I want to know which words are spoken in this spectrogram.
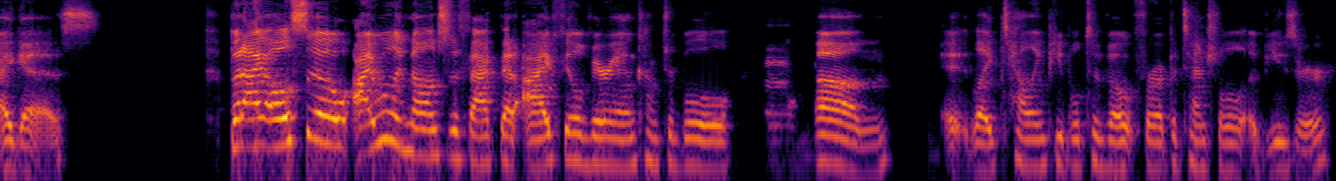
I guess. But I also I will acknowledge the fact that I feel very uncomfortable um like telling people to vote for a potential abuser.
